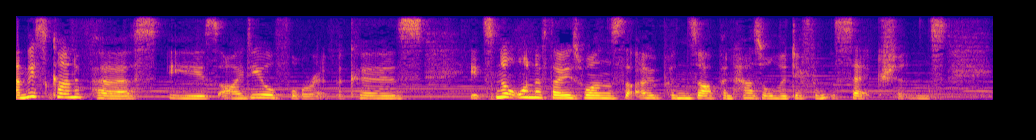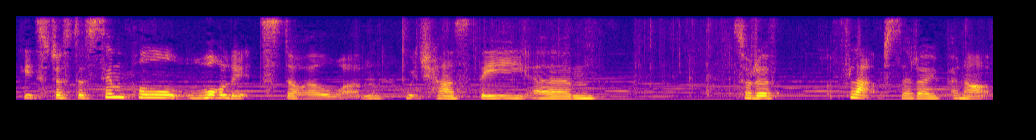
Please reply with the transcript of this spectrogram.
And this kind of purse is ideal for it because it's not one of those ones that opens up and has all the different sections. It's just a simple wallet style one which has the um, sort of flaps that open up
